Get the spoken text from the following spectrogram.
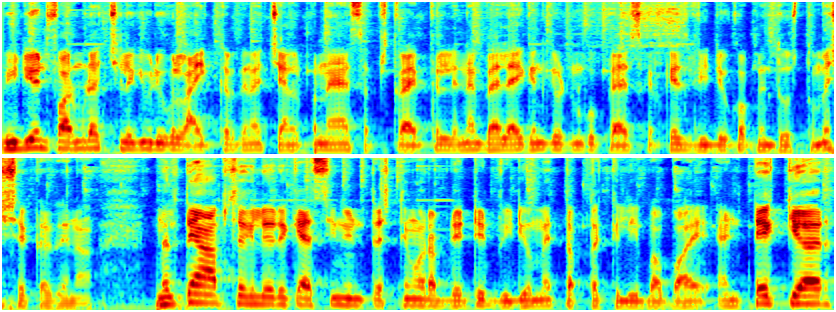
वीडियो इन्फॉर्मेटिव अच्छी लगी वीडियो को लाइक कर देना चैनल पर नया सब्सक्राइब कर लेना बेल आइकन के बटन को प्रेस करके इस वीडियो को अपने दोस्तों में शेयर कर देना। मिलते हैं आपसे अगले एक ऐसी इंटरेस्टिंग और अपडेटेड वीडियो में, तब तक के लिए बाय एंड टेक केयर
